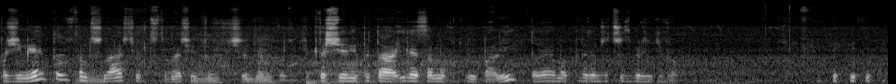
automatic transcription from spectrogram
po zimie, to już tam 13, 14, to średnio wychodzi. Jak ktoś się mnie pyta, ile samochód mi pali, to ja mu odpowiadam, że 3 zbiorniki w roku.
